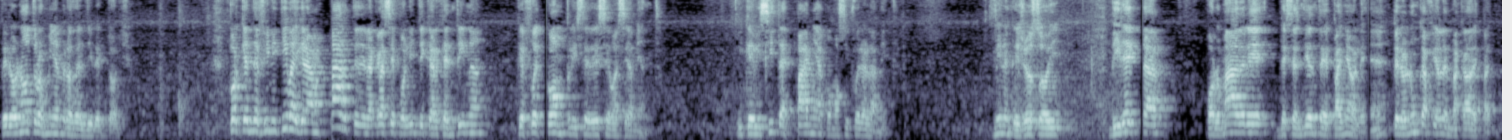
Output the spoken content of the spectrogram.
pero no otros miembros del directorio. Porque en definitiva hay gran parte de la clase política argentina que fue cómplice de ese vaciamiento y que visita España como si fuera la Meca. Miren que yo soy directa por madre descendiente de españoles, ¿eh? pero nunca fui a la Embajada de España.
